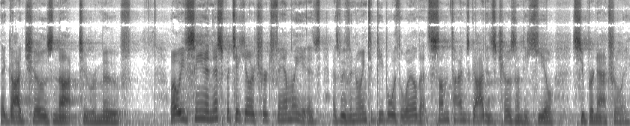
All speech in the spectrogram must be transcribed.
that God chose not to remove. What we've seen in this particular church family is as we've anointed people with oil, that sometimes God has chosen to heal supernaturally.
